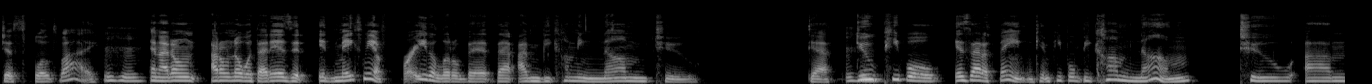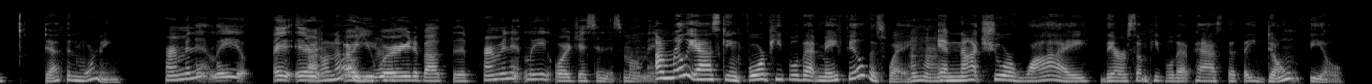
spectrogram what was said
just floats by, Mm-hmm. and I don't I don't know what that is. It it makes me afraid a little bit that I'm becoming numb to death. Mm-hmm. Do people is that a thing? Can people become numb to um, death and mourning? Permanently? Are, are- I don't know. Are you You're- worried about the permanently or just in this moment? I'm really asking for people that may feel this way Mhm. and not sure why there are some people that pass that they don't feel.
